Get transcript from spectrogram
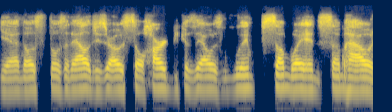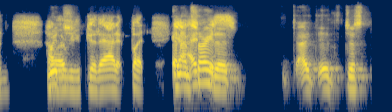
yeah those those analogies are always so hard because they always limp some way and somehow and however Which- you get at it but And yeah, I'm sorry to, I, it's just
